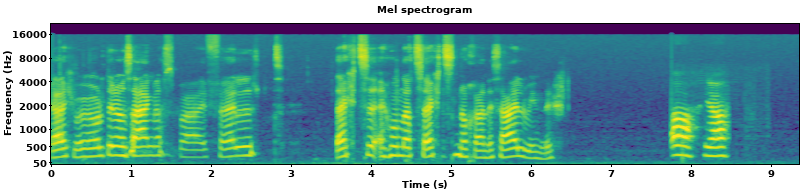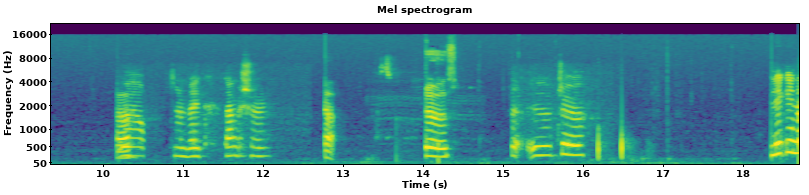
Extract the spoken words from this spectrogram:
Ja, ich wollte nur sagen, dass bei Feld 16, äh, 116 noch eine Seilwinde steht. Ah, ja. Ja. Ja, schon weg. Dankeschön. Tschüss. Äh, äh, tschö. Leg ihn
